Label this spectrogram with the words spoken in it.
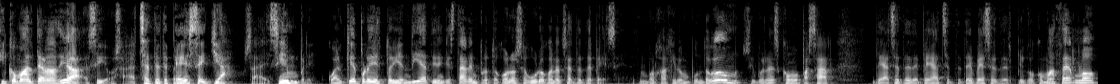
Y como alternativa, sí, o sea, HTTPS ya, o sea, siempre. Cualquier proyecto hoy en día tiene que estar en protocolo seguro con HTTPS. En borjagirón.com, si pones cómo pasar de HTTP a HTTPS, te explico cómo hacerlo.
